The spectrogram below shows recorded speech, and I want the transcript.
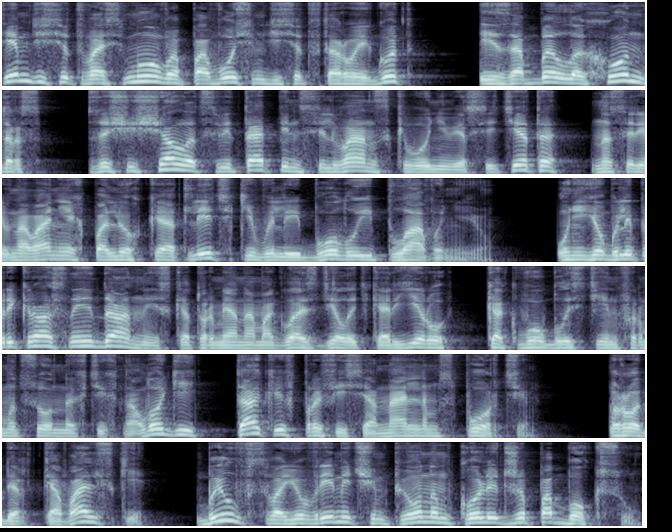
78 по 82 год Изабелла Хондерс защищала цвета Пенсильванского университета на соревнованиях по легкой атлетике, волейболу и плаванию. У нее были прекрасные данные, с которыми она могла сделать карьеру как в области информационных технологий, так и в профессиональном спорте. Роберт Ковальский был в свое время чемпионом колледжа по боксу.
